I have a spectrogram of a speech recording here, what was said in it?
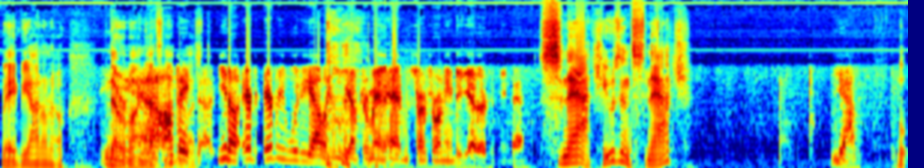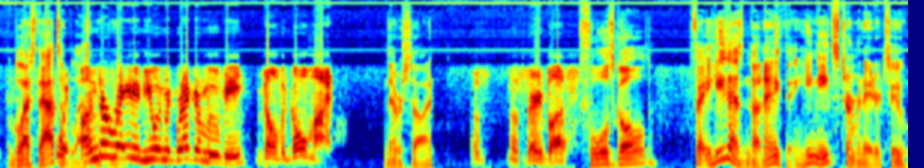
maybe I don't know. Never mind. Yeah, That's not the take- you know, every, every Woody Allen movie after Manhattan starts running together to me, man. Snatch. He was in Snatch. Yeah. B- Bless. That's Wait, a blessed. underrated Ewan McGregor movie, Velvet Goldmine. Never saw it. That was, very blessed. Fool's Gold. He hasn't done anything. He needs Terminator 2.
